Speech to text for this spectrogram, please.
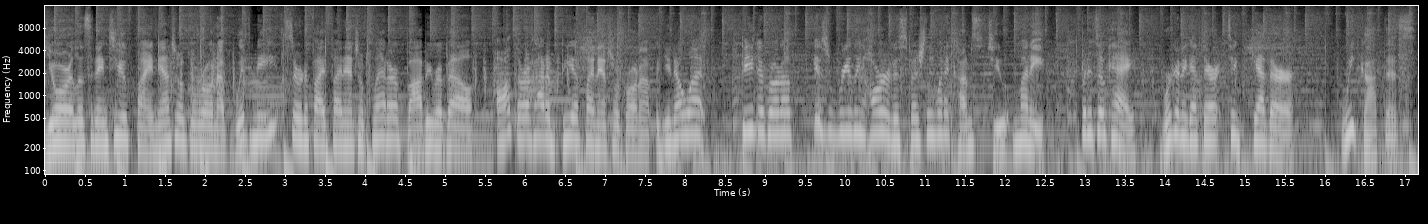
You're listening to Financial Grown Up with me, certified financial planner Bobby Rebell, author of How to Be a Financial Grown Up. And you know what? Being a grown up is really hard, especially when it comes to money. But it's okay. We're going to get there together. We got this.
